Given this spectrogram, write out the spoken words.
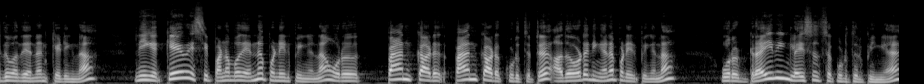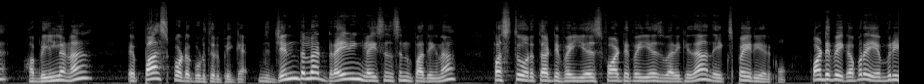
இது வந்து என்னன்னு கேட்டிங்கன்னா நீங்கள் கேஒய்சி பண்ணும்போது என்ன பண்ணியிருப்பீங்கன்னா ஒரு பேன் கார்டு பேன் கார்டை கொடுத்துட்டு அதோட நீங்கள் என்ன பண்ணியிருப்பீங்கன்னா ஒரு டிரைவிங் லைசன்ஸை கொடுத்துருப்பீங்க. அப்படி இல்லைன்னா பாஸ்போர்ட்டை கொடுத்துருப்பீங்க. இந்த ஜென்ரலாக டிரைவிங் லைசன்ஸ்னு பார்த்தீங்கன்னா ஃபஸ்ட்டு ஒரு thirty five years forty five years வரைக்கும் தான் அந்த எக்ஸ்பைரி இருக்கும். ஃபார்ட்டி ஃபைவ்க்கு அப்புறம் எவ்ரி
